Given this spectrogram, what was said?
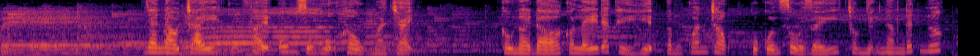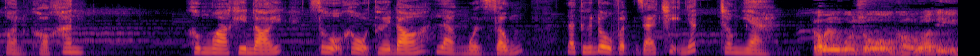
về Nhà nào cháy cũng phải ôm sổ hộ khẩu mà chạy. Câu nói đó có lẽ đã thể hiện tầm quan trọng của cuốn sổ giấy trong những năm đất nước còn khó khăn. Không ngoa khi nói, sổ hộ khẩu thời đó là nguồn sống, là thứ đồ vật giá trị nhất trong nhà. không có sổ hộ khẩu đó thì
